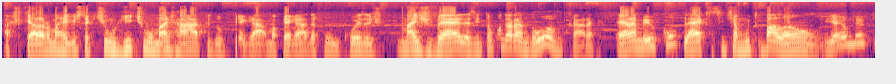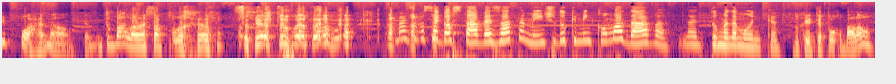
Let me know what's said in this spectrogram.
Acho que ela era uma revista que tinha um ritmo mais rápido, pegar, uma pegada com coisas mais velhas. Então, quando eu era novo, cara, era meio complexo, assim, tinha muito balão. E aí eu meio que, porra, não, tem muito balão essa porra. Mas você gostava exatamente do que me incomodava na Turma da Mônica. Do que ter pouco balão?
